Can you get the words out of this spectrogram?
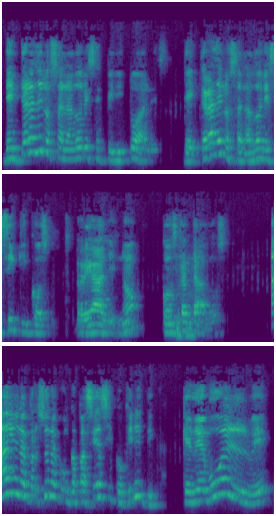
Detrás de los sanadores espirituales, detrás de los sanadores psíquicos reales, ¿no? Constatados, hay una persona con capacidad psicoquinética que devuelve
